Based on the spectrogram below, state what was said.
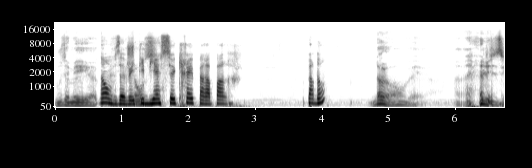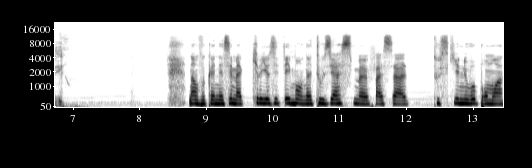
Vous aimez. euh, Non, vous avez été bien secret par rapport. Pardon? Non, non, mais. Allez-y. Non, vous connaissez ma curiosité, mon enthousiasme face à tout ce qui est nouveau pour moi.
